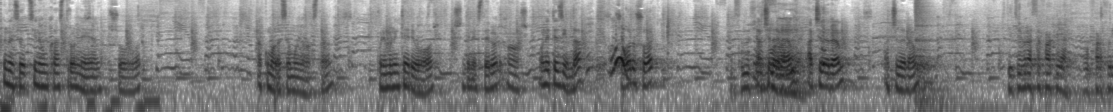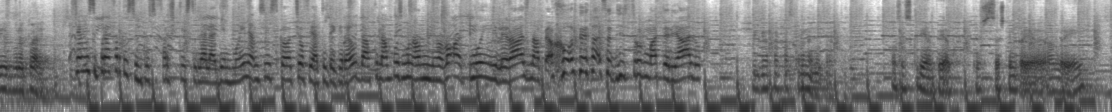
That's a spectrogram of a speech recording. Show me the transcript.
până se obține un castronel ușor. Acum lăsăm mâna asta, punem în interior și din exterior, așa. O netezim, da? Ușor, ușor. Să nu Accelerăm, accelerăm, accelerăm. Știi ce vrea să facă ea? O farfurie zburătoare. Chiar mi se părea foarte simplu să faci chestiile alea din mâini. Am zis că ce-o fi atât de greu, dar când am pus mâna, mi-a luat mâinile razna pe acolo, era să distrug materialul. Și gata castronelul, practic. O să scriem pe el, deci să știm că e Andrei,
